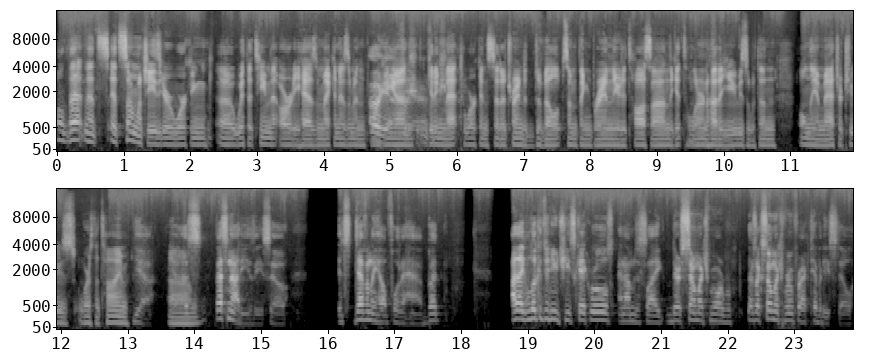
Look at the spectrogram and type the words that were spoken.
well, that and it's it's so much easier working uh, with a team that already has a mechanism and Oh, working yeah, on sure, for getting that to work instead of trying to develop something brand new to toss on to get to learn how to use within only a match or two's worth of time. Yeah, yeah that's Um, that's not easy. So it's definitely helpful to have. But I like look at the new cheesecake rules, and I'm just like, there's so much more. There's like so much room for activity still,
